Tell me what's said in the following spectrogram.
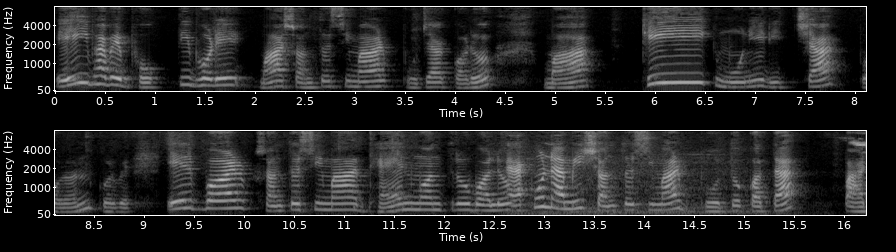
এইভাবে ভক্তি ভরে মা সন্তোষী মার পূজা করো। মা ঠিক মনের ইচ্ছা পূরণ করবে। এরপর সন্তোষী মা ধ্যান মন্ত্র বলো। এখন আমি সন্তোষী মার ব্রত কথা পাঠ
